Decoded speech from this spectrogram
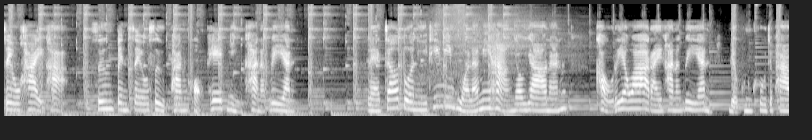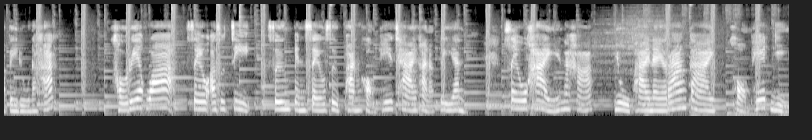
เซลล์ไข่ค่ะ ซึ่งเป็นเซลล์สืบพันธุ์ของเพศหญิงค่ะนักเรียน และเจ้าตัวนี้ที่มีหัวและมีหางยาวๆนั้น เขาเรียกว่าอะไรคะนักเรียน เดี๋ยวคุณครูจะพาไปดูนะคะ เขาเรียกว่าเซลล์อสุจิ ซึ่งเป็นเซลล์สืบพันธุ์ของเพศชายค่ะนักเรียน เซลล์ไข่นะคะ อยู่ภายในร่างกายของเพศหญิง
